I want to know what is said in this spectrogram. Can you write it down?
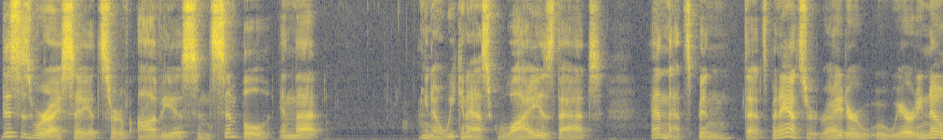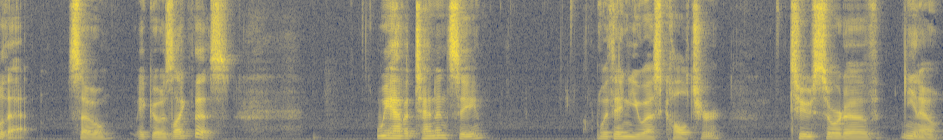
this is where I say it's sort of obvious and simple in that you know, we can ask why is that? And that's been that's been answered, right? Or we already know that. So it goes like this. We have a tendency within US culture to sort of, you know,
